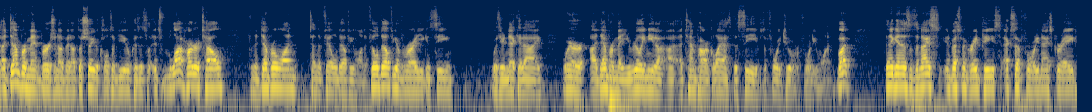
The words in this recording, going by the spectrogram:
a Denver mint version of it, I'll just show you a close-up view because it's it's a lot harder to tell from the Denver one to the Philadelphia one. The Philadelphia variety you can see with your naked eye, where a Denver mint you really need a, a, a 10 power glass to see if it's a 42 over 41. But then again, this is a nice investment grade piece, XF40, nice grade.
